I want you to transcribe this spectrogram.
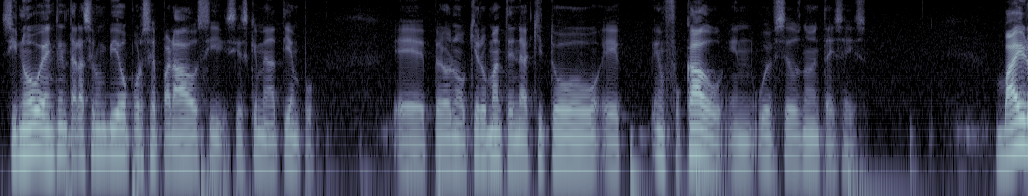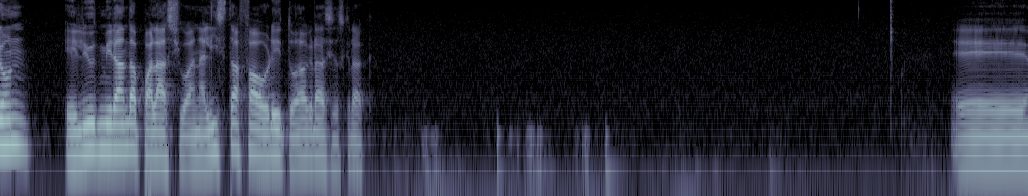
Si no, voy a intentar hacer un video por separado si, si es que me da tiempo. Eh, pero no, quiero mantener aquí todo eh, enfocado en UFC 296. Byron Eliud Miranda Palacio, analista favorito. Ah, gracias, crack. Eh,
